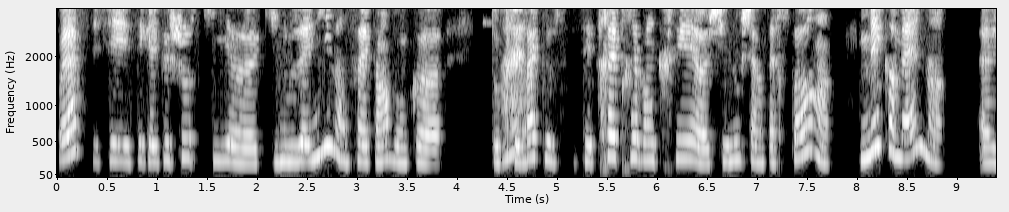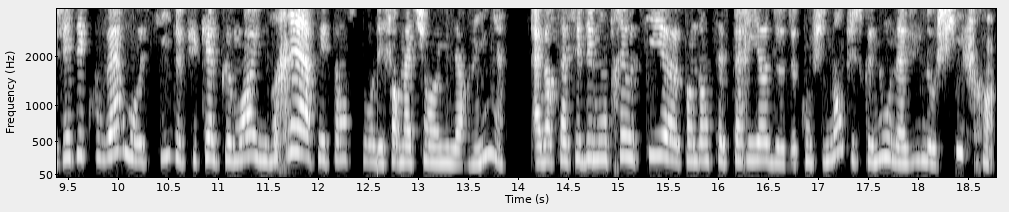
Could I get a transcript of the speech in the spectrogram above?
voilà, c'est quelque chose qui qui nous anime en fait. Hein, donc donc c'est vrai que c'est très très ancré chez nous chez Intersport, mais quand même euh, j'ai découvert moi aussi depuis quelques mois une vraie appétence pour les formations en e-learning. Alors ça s'est démontré aussi euh, pendant cette période de confinement puisque nous on a vu nos chiffres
